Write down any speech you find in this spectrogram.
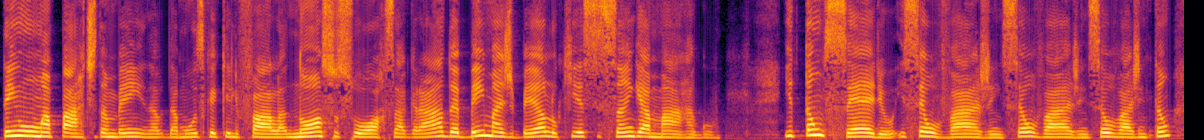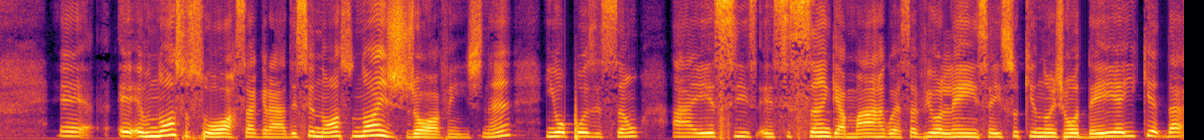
Tem uma parte também da, da música que ele fala: Nosso suor sagrado é bem mais belo que esse sangue amargo. E tão sério e selvagem, selvagem, selvagem. Então, é, é, é, o nosso suor sagrado, esse nosso, nós jovens, né, em oposição a esse, esse sangue amargo, essa violência, isso que nos rodeia e que da,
